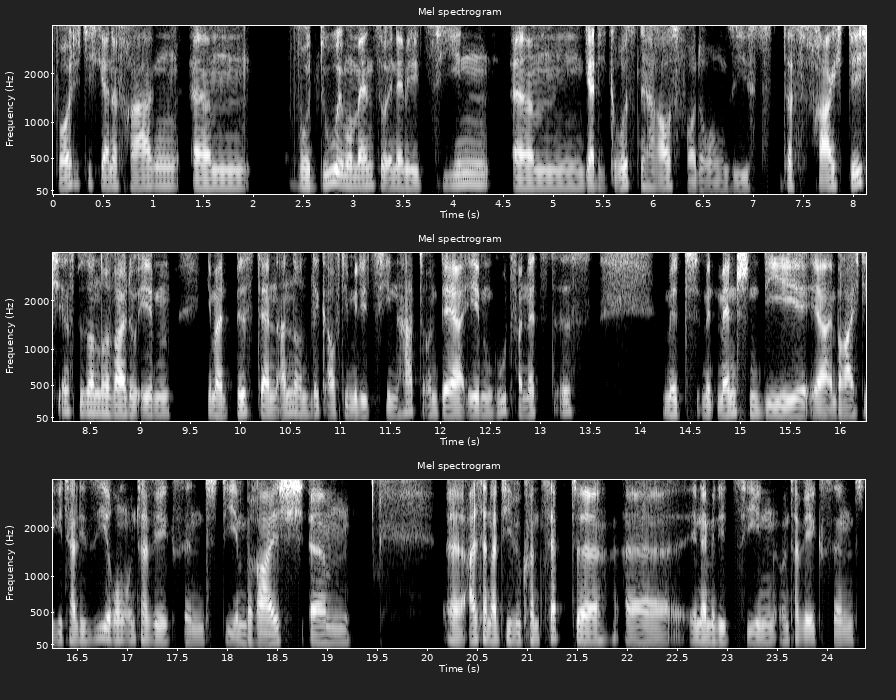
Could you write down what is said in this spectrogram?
wollte ich dich gerne fragen, ähm, wo du im Moment so in der Medizin ähm, ja die größten Herausforderungen siehst. Das frage ich dich insbesondere, weil du eben jemand bist, der einen anderen Blick auf die Medizin hat und der eben gut vernetzt ist mit, mit Menschen, die ja im Bereich Digitalisierung unterwegs sind, die im Bereich ähm, äh, alternative Konzepte äh, in der Medizin unterwegs sind.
